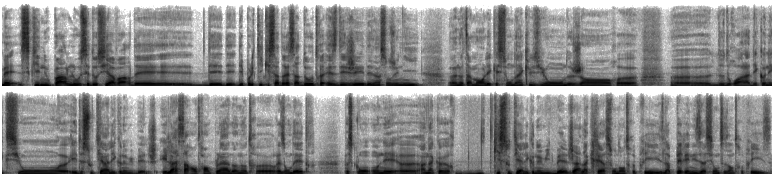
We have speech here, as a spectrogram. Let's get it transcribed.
Mais ce qui nous parle, nous, c'est d'aussi avoir des, des, politiques qui s'adressent à d'autres SDG des Nations Unies, notamment les questions d'inclusion, de genre, de droit à la déconnexion et de soutien à l'économie belge. Et là, ça rentre en plein dans notre raison d'être parce qu'on est euh, un acteur qui soutient l'économie belge, hein, la création d'entreprises, la pérennisation de ces entreprises.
